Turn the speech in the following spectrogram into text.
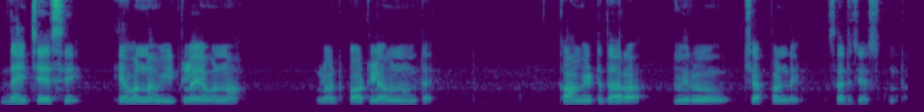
దయచేసి ఏమన్నా వీటిలో ఏమన్నా లోటుపాట్లు ఏమన్నా ఉంటే కామెంట్ ద్వారా మీరు చెప్పండి సరి చేసుకుంటా.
